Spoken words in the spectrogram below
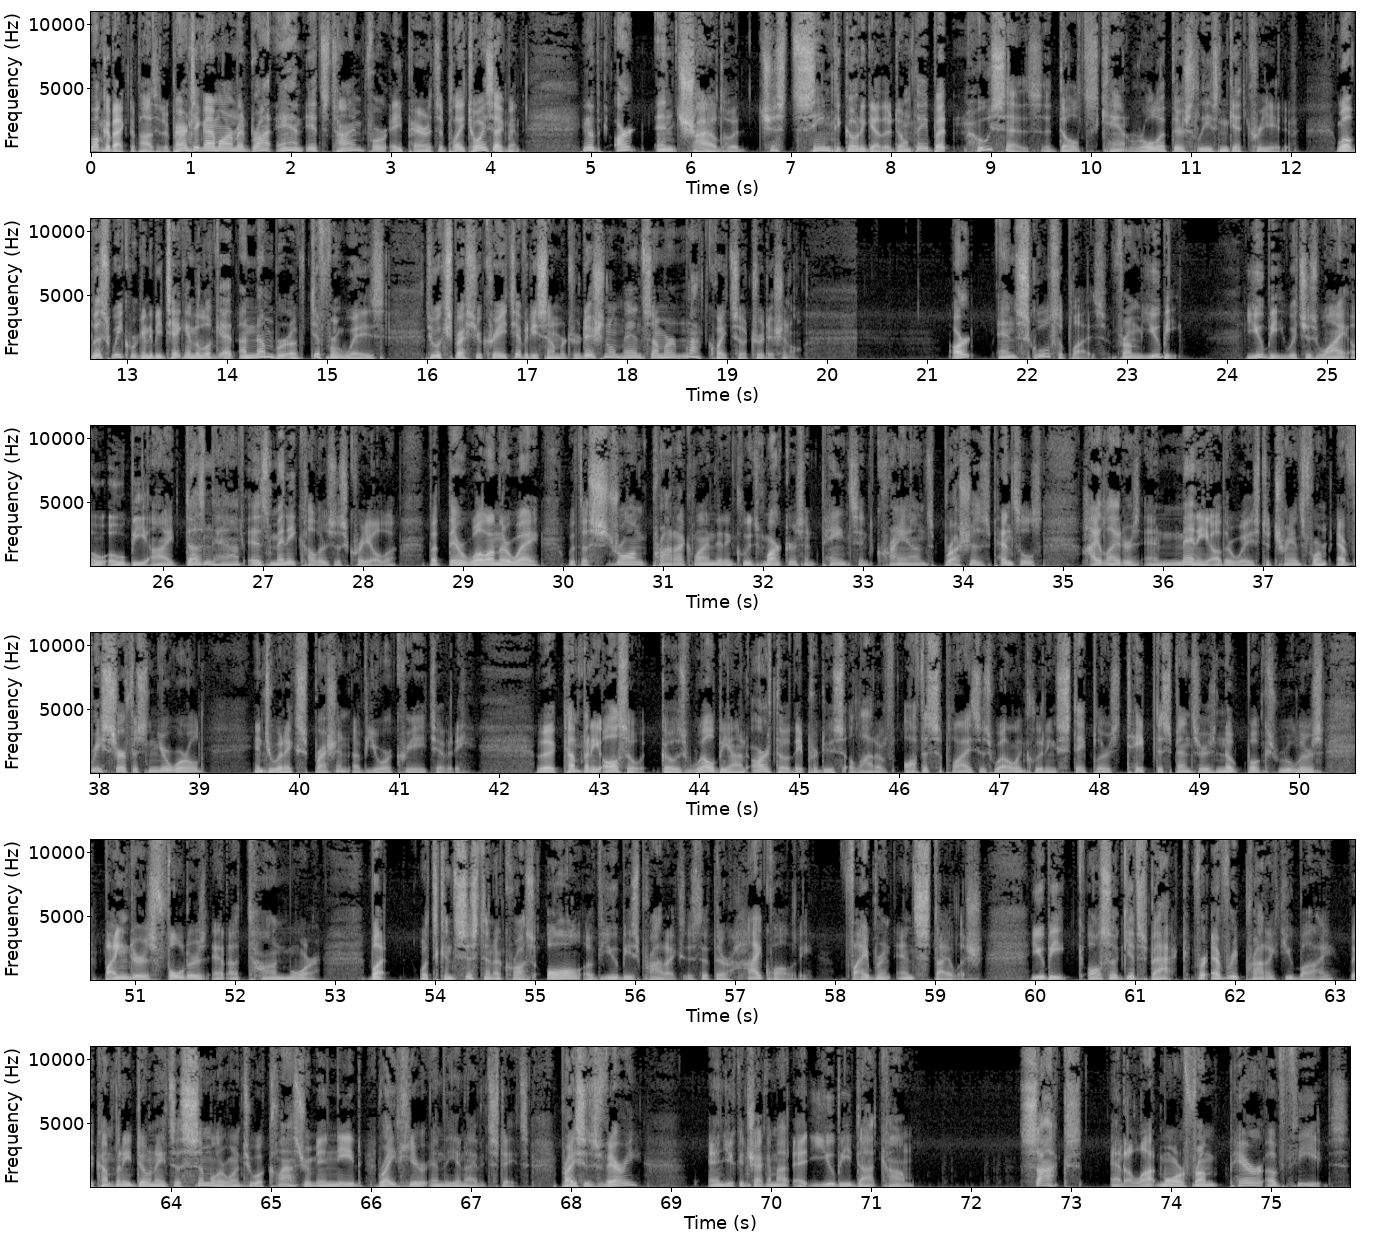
Welcome back to Positive Parenting. I'm Armin Brott, and it's time for a Parents at Play toy segment. You know, art and childhood just seem to go together, don't they? But who says adults can't roll up their sleeves and get creative? Well, this week we're going to be taking a look at a number of different ways to express your creativity. Some are traditional, and some are not quite so traditional. Art and school supplies from Yoobi. Yoobi, which is Y O O B I, doesn't have as many colors as Crayola, but they're well on their way with a strong product line that includes markers and paints and crayons, brushes, pencils, highlighters, and many other ways to transform every surface in your world into an expression of your creativity. The company also goes well beyond art, though. They produce a lot of office supplies as well, including staplers, tape dispensers, notebooks, rulers, binders, folders, and a ton more. But What's consistent across all of Yoobi's products is that they're high quality, vibrant, and stylish. Yoobi also gives back. For every product you buy, the company donates a similar one to a classroom in need right here in the United States. Prices vary, and you can check them out at yoobi.com. Socks and a lot more from Pair of Thieves.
